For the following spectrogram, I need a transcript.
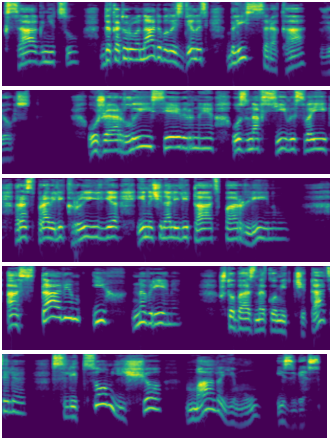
к Сагницу, до которого надо было сделать близ сорока верст. Уже орлы северные, узнав силы свои, расправили крылья и начинали летать по орлиному. Оставим их на время, чтобы ознакомить читателя с лицом еще мало ему известным.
